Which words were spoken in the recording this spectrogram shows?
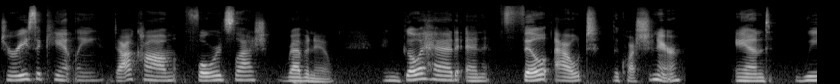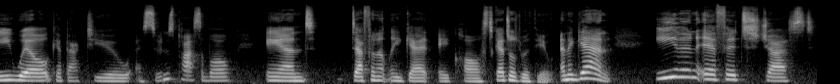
Theresacantley.com forward slash revenue. And go ahead and fill out the questionnaire and we will get back to you as soon as possible and definitely get a call scheduled with you. And again, even if it's just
